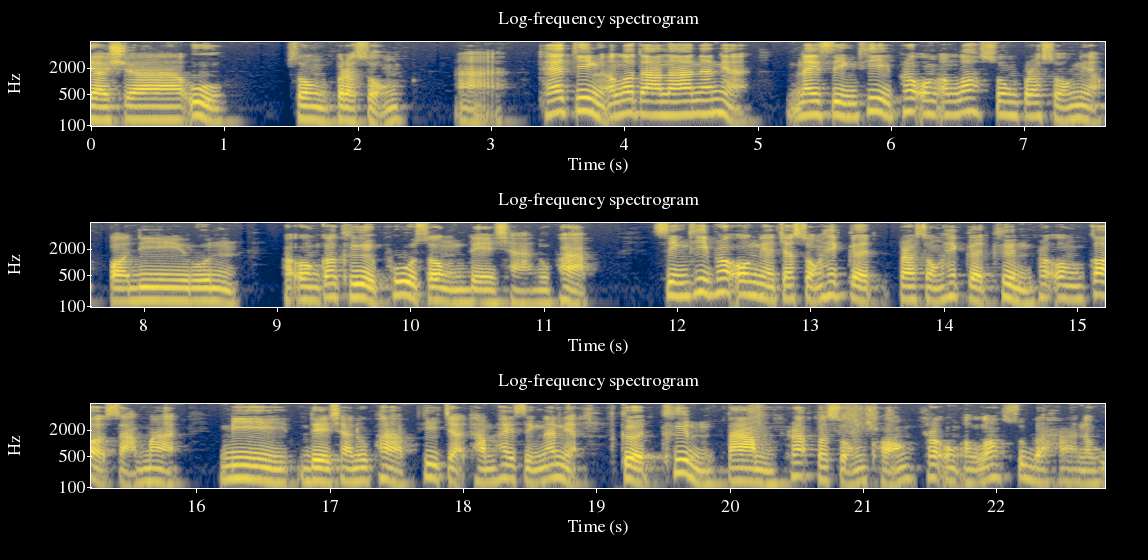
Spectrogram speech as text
ยาชาอูทรงประสงค์อ่าแท้จริงอัลลอฮ์ตาลานั้นเนี่ยในสิ่งที่พระองค์อัลลอฮ์ทรงประสงค์เนี่ยกอดีรุน พระองค์ก็คือผู้ทรงเดชานุภาพ สิ่งที่พระองค์เนี่ยจะส่งให้เกิดประสงค์ให้เกิดขึ้น พระองค์ก็สามารถมีเดชานุภาพที่จะทำให้สิ่งนั้นเนี่ย เกิดขึ้นตามพระประสงค์ของพระองค์อัลลอฮ์ซุบฮานะฮู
